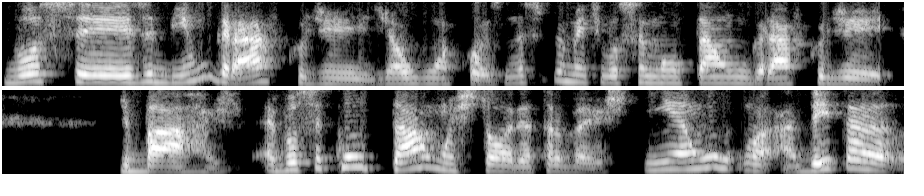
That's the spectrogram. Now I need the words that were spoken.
você exibir um gráfico de, de alguma coisa, não é simplesmente você montar um gráfico de, de barras, é você contar uma história através. E é um, a data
